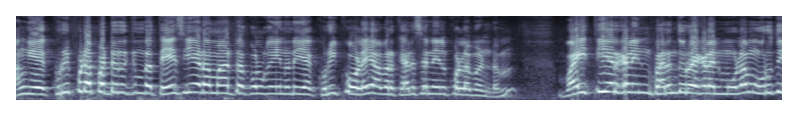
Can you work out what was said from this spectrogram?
அங்கே குறிப்பிடப்பட்டிருக்கின்ற தேசிய இடமாற்ற கொள்கையினுடைய குறிக்கோளை அவர் கரிசனையில் கொள்ள வேண்டும். வைத்தியர்களின் பரிந்துரைகளின் மூலம் உறுதி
